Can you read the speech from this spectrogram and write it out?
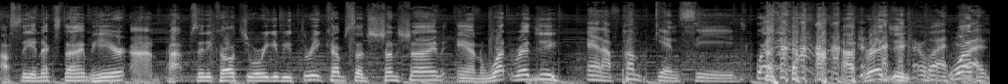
I'll see you next time here on Pop City Culture, where we give you three cups of sunshine and what, Reggie? And a pumpkin seed. Reggie. What, What? what?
